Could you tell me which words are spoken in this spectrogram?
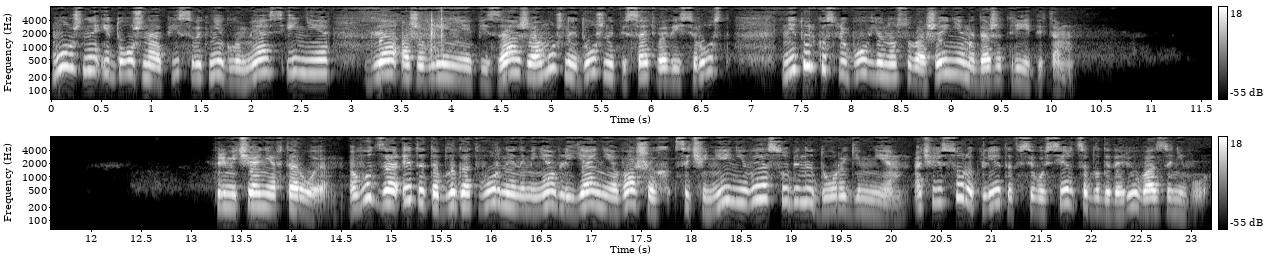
можно и должно описывать не глумясь и не для оживления пейзажа, а можно и должно писать во весь рост, не только с любовью, но с уважением и даже трепетом. Примечание второе. Вот за это-то благотворное на меня влияние ваших сочинений вы особенно дороги мне, а через сорок лет от всего сердца благодарю вас за него.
